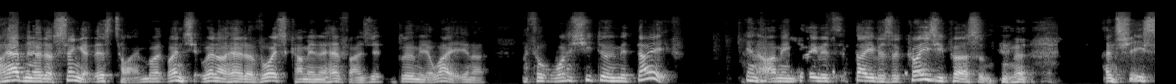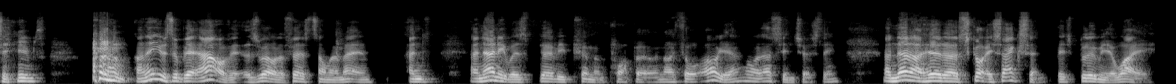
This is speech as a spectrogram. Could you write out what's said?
I hadn't heard her sing at this time, but when she, when I heard her voice come in the headphones, it blew me away. You know, I thought, what is she doing with Dave? You know, I mean, Dave is, Dave is a crazy person, and she seems. I think he was a bit out of it as well the first time I met him, and and Annie was very prim and proper, and I thought, oh yeah, well that's interesting. And then I heard her Scottish accent, which blew me away.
